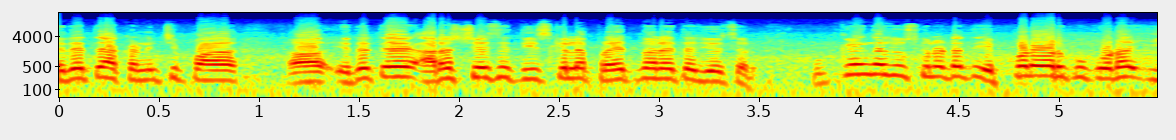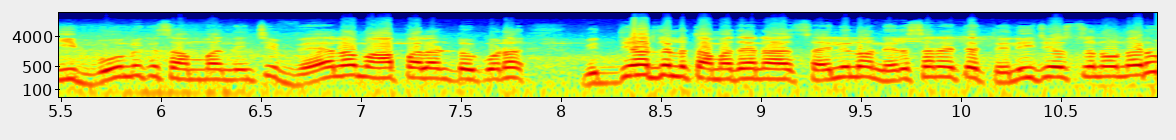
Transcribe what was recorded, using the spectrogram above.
ఏదైతే అక్కడి నుంచి పా- ఏదైతే అరెస్ట్ చేసి తీసుకెళ్ళే ప్రయత్నాలు అయితే చేశారు. ముఖ్యంగా చూసుకున్నట్టయితే ఇప్పటి వరకు కూడా ఈ భూమికి సంబంధించి వేలం ఆపాలంటూ కూడా విద్యార్థులు తమదైన శైలిలో నిరసన అయితే తెలియజేస్తూనే ఉన్నారు.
